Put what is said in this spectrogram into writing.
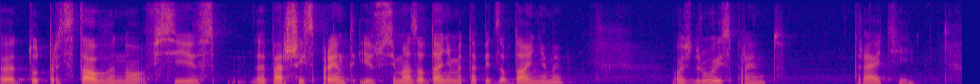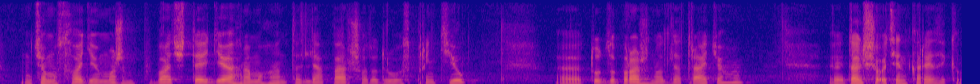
Е, Тут представлено всі сп- е, перший спринт із усіма завданнями та підзавданнями. Ось другий спринт, третій. На цьому слайді ми можемо побачити діаграму Ганта для першого та другого спринтів. Е, Тут зображено для третього. Далі оцінка ризиків.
